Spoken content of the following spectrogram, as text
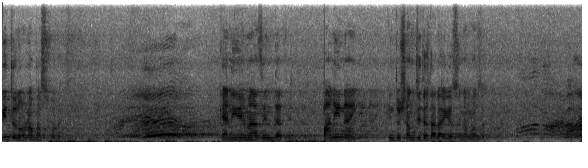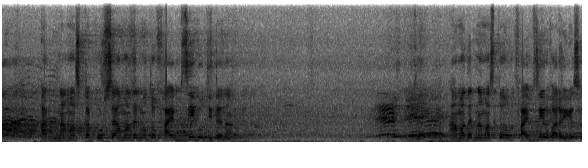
ভিতরেও নামাজ পড়ে? ইউ ইমাজিন পানি নাই, কিন্তু শান্তিতে দাঁড়ায় গেছে নামাজে। আর নামাজটা পড়ছে আমাদের মতো ফাইভ জি গতিতে না। আমাদের নামাজ তো ফাইভ জিও পার হয়ে গেছে।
